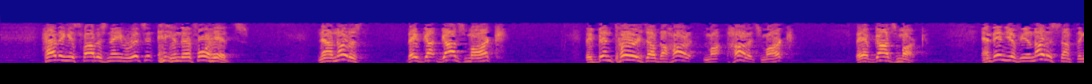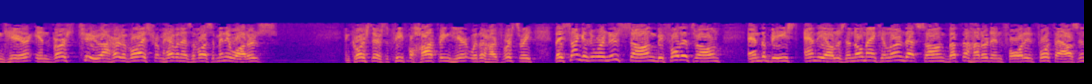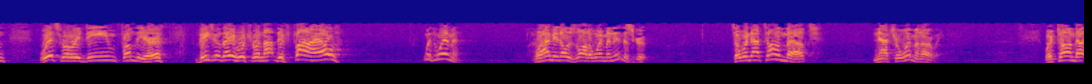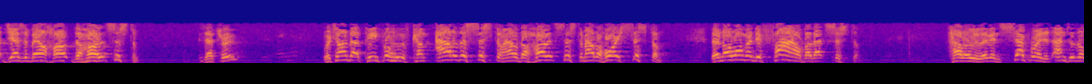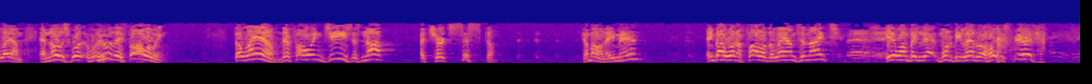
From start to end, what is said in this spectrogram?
having his father's name written in their foreheads. Now notice, they've got God's mark. They've been purged of the harlot's mark. They have God's mark. And then if you notice something here in verse 2, I heard a voice from heaven as the voice of many waters. And of course, there's the people harping here with their harps. Verse 3, they sung as it were a new song before the throne and the beast and the elders, and no man can learn that song but the hundred and forty and four thousand, which were redeemed from the earth. These are they which were not defiled with women. Well, how many know there's a lot of women in this group? So we're not talking about natural women, are we? We're talking about Jezebel, the harlot system. Is that true? We're talking about people who have come out of the system, out of the harlot system, out of the whore system. They're no longer defiled by that system. Hallelujah. They've been separated unto the Lamb. And notice who are they following? The Lamb. They're following Jesus, not a church system. Come on, amen? Anybody want to follow the Lamb tonight? Amen. Anyone want to be led by the Holy Spirit?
